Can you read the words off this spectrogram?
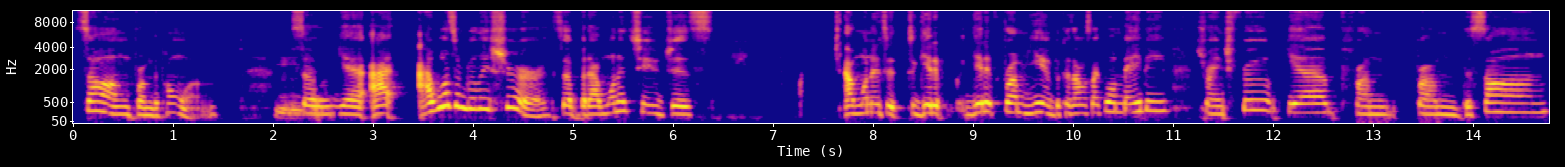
song from the poem. Mm-hmm. So yeah, I I wasn't really sure. So but I wanted to just I wanted to, to get it get it from you because I was like, well, maybe Strange Fruit, yeah, from from the song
